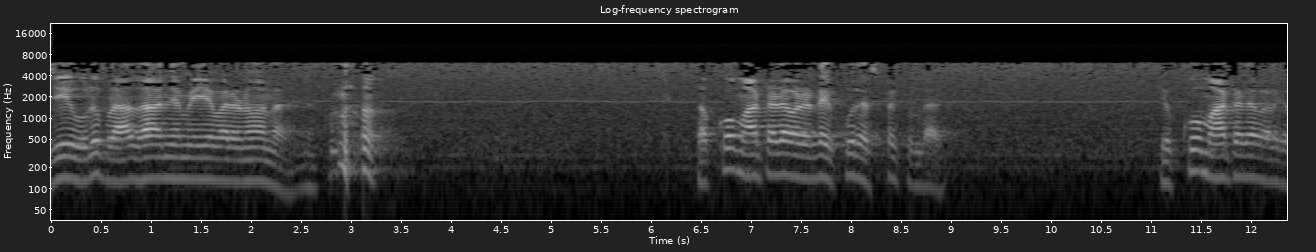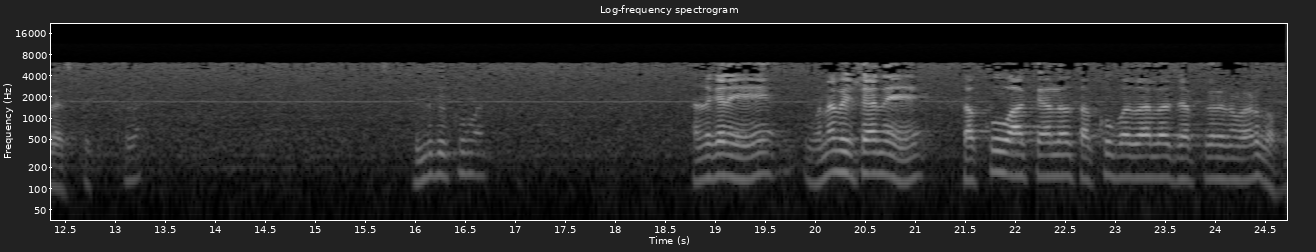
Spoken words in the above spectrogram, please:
జీవులు ప్రాధాన్యమయ్యవలను అన్నారు. తక్కువ మాట్లాడేవాడంటే ఎక్కువ రెస్పెక్ట్ ఉండాలి. ఎక్కువ మాట్లాడే వాళ్ళకి రెస్పెక్ట్ కదా? ఎందుకు ఎక్కువ మాట అందుకని ఉన్న విషయాన్ని తక్కువ వాక్యాల్లో తక్కువ పదాల్లో చెప్పగలిగిన వాడు గొప్ప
